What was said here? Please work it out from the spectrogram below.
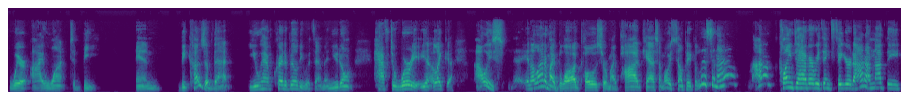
where I want to be. And because of that, you have credibility with them and you don't have to worry. You know, like uh, I always, in a lot of my blog posts or my podcasts, I'm always telling people, listen, I don't, I don't claim to have everything figured out. I'm not the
